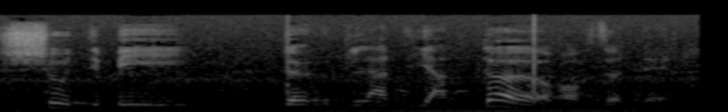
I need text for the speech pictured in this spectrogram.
should be the gladiator of the terrier.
